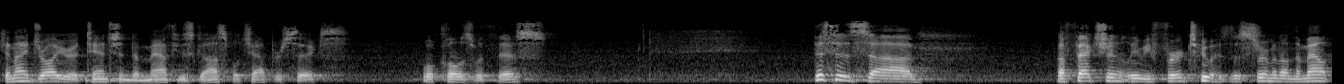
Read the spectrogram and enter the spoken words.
Can I draw your attention to Matthew's Gospel, chapter 6? We'll close with this. This is uh, affectionately referred to as the Sermon on the Mount.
